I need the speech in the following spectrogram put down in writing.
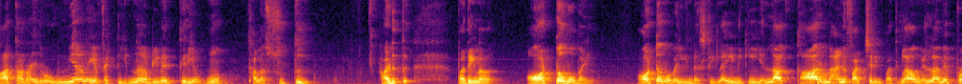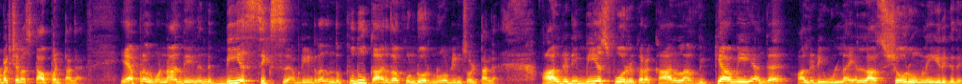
பார்த்தா தான் இதோட உண்மையான எஃபெக்ட் என்ன அப்படின்னே தெரியும். தலை சுற்றுது அடுத்து பார்த்தீங்கன்னா ஆட்டோமொபைல் ஆட்டோமொபைல் இண்டஸ்ட்ரியில் இன்றைக்கி எல்லா கார் மேனுஃபேக்சரிங் பார்த்தீங்களா அவங்க எல்லாமே ப்ரொடக்ஷனை ஸ்டாப் பண்ணிட்டாங்க. ஏப்ரல் ஒன்றாந்தேதியிலேருந்து பிஎஸ் சிக்ஸ் அப்படின்றது இந்த புது கார் தான் கொண்டு வரணும் அப்படின்னு சொல்லிட்டாங்க. ஆல்ரெடி பிஎஸ் ஃபோர் இருக்கிற காரெல்லாம் விற்காமையே அங்கே ஆல்ரெடி உள்ள எல்லா ஷோரூம்லேயும் இருக்குது.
